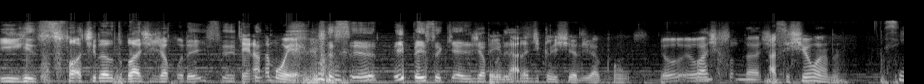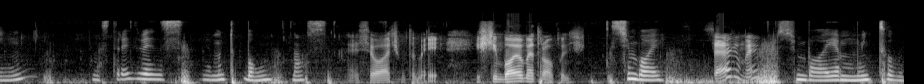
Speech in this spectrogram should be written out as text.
e só tirando dublagem em japonês, Não tem nada a moer. você nem pensa que é Não tem japonês. nada de clichê do Japão. Eu, eu acho fantástico. Assistiu, Ana? Sim, umas três vezes. É muito bom, nossa. Esse é ótimo também. Steam Boy ou Metrópolis? Steam Boy. Sério mesmo? Steam Boy é muito.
